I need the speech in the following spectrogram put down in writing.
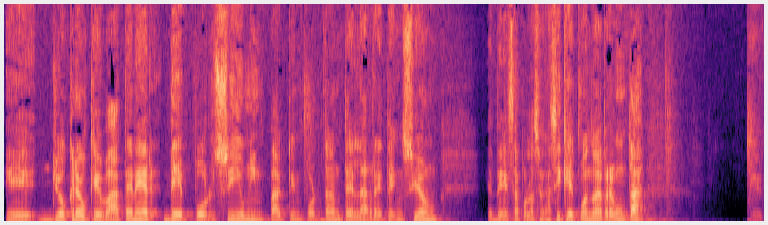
eh, yo creo que va a tener de por sí un impacto importante en la retención de esa población. Así que cuando me preguntas eh,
